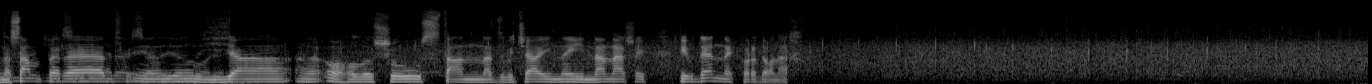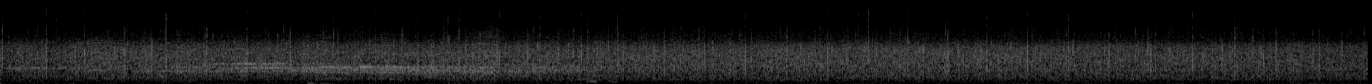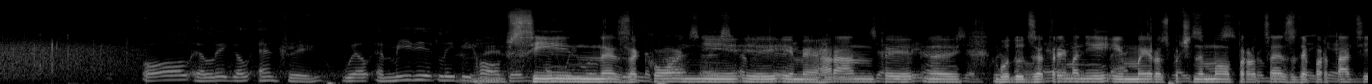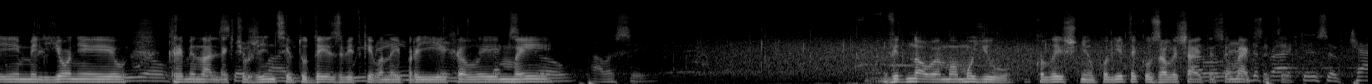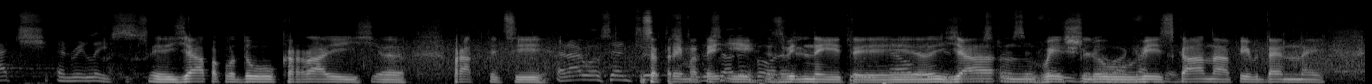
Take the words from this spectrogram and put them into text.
Насамперед я е, оголошу стан надзвичайний на наших південних кордонах. Всі незаконні іммігранти е, будуть затримані, і ми розпочнемо процес депортації мільйонів кримінальних чужинців туди, звідки вони приїхали. Ми відновимо мою колишню політику. Залишайтесь у Мексиці. Я покладу край е, практиці затримати і звільнити. Я вишлю війська на південний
